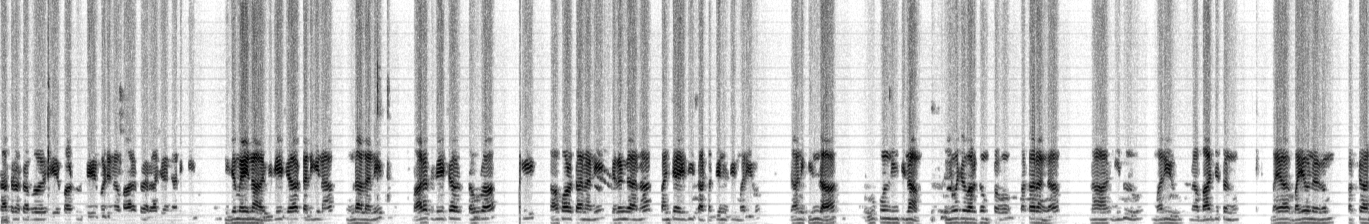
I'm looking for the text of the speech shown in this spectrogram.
శాసనసభ ఏర్పాటు చేయబడిన భారత రాజ్యాంగానికి నిజమైన విదేశ కలిగిన ఉండాలని భారతదేశ సౌర కాపాడుతానని తెలంగాణ పంచాయతీ చట్ట పద్దెనిమిది మరియు దాని కింద రూపొందించిన నియోజకవర్గం ప్ర- ప్రకారంగా నా నిధులు మరియు నా బాధ్యతను భయ భయోనగం పక్షాన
